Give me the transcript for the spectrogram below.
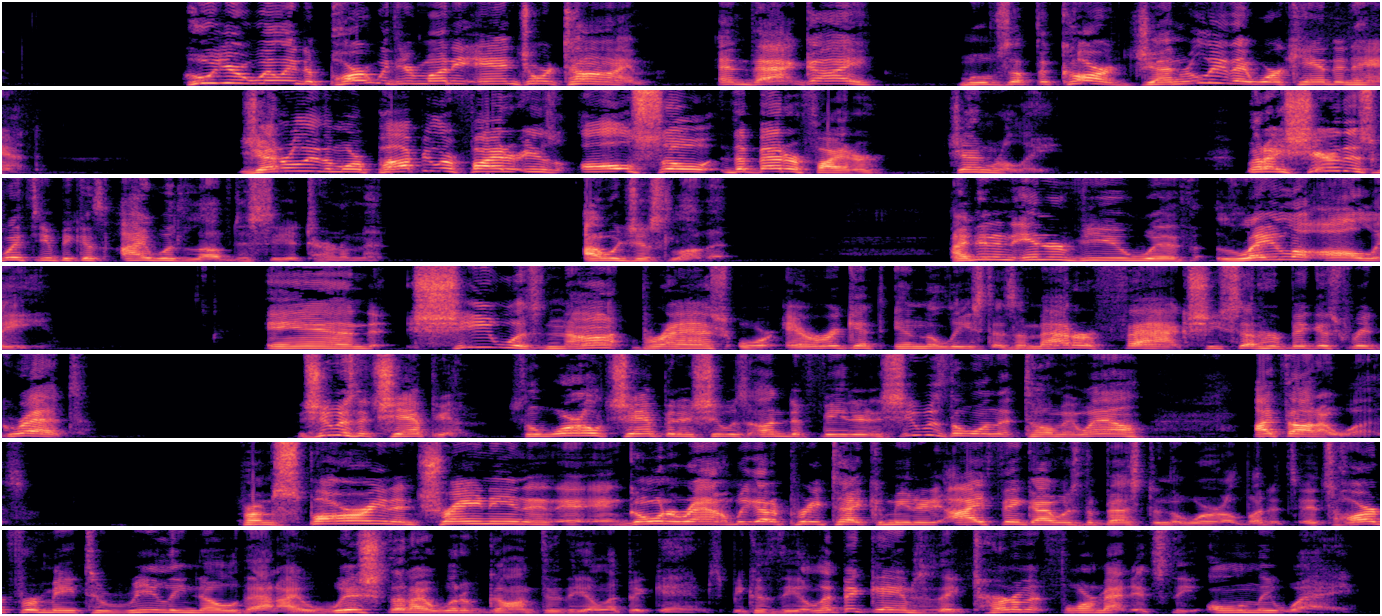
who you're willing to part with your money and your time and that guy moves up the card. Generally, they work hand in hand. Generally, the more popular fighter is also the better fighter, generally. But I share this with you because I would love to see a tournament. I would just love it. I did an interview with Laila Ali, and she was not brash or arrogant in the least. As a matter of fact, she said her biggest regret, she was the champion. She's the world champion and she was undefeated. And she was the one that told me, well, I thought I was. From sparring and training and, and going around, we got a pretty tight community. I think I was the best in the world, but it's, it's hard for me to really know that. I wish that I would have gone through the Olympic Games because the Olympic Games is a tournament format. It's the only way.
